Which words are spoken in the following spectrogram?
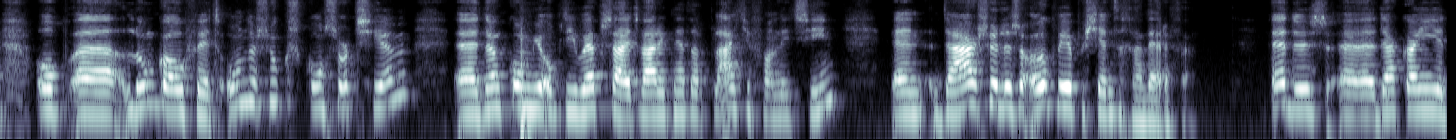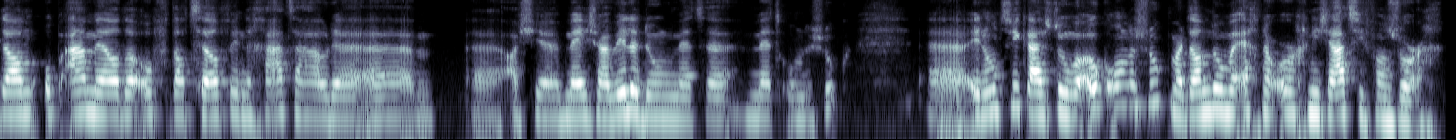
op uh, Long COVID onderzoeksconsortium, uh, dan kom je op die website waar ik net dat plaatje van liet zien. En daar zullen ze ook weer patiënten gaan werven. Hè, dus daar kan je je dan op aanmelden of dat zelf in de gaten houden ehm, als je mee zou willen doen met, met onderzoek. Uh, in ons ziekenhuis doen we ook onderzoek, maar dan doen we echt naar organisatie van zorg.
